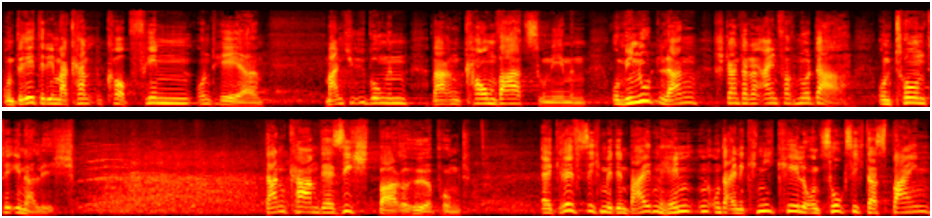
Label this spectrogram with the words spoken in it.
und drehte den markanten Kopf hin und her. Manche Übungen waren kaum wahrzunehmen und minutenlang stand er dann einfach nur da und turnte innerlich. Dann kam der sichtbare Höhepunkt. Er griff sich mit den beiden Händen unter eine Kniekehle und zog sich das Bein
